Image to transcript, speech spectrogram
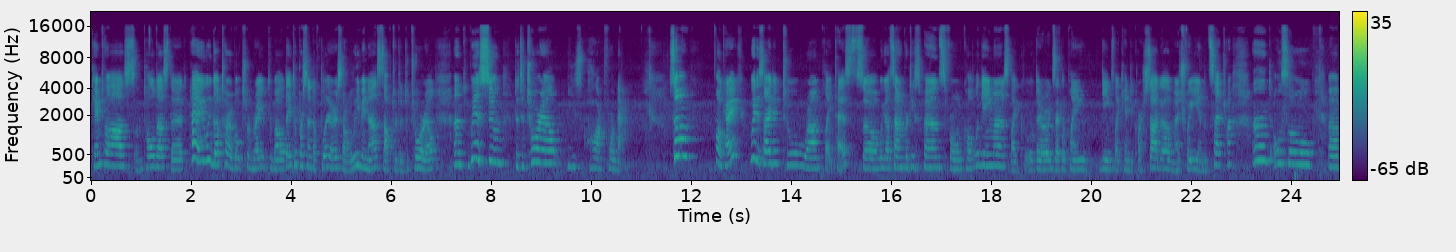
came to us and told us that, hey, we got terrible churn rate, about 80% of players are leaving us after the tutorial, and we assume the tutorial is hard for them. So, okay, we decided to run playtests. So we got seven participants from casual gamers, like they're exactly playing games like Candy Crush Saga, Match 3 and etc. And also uh,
